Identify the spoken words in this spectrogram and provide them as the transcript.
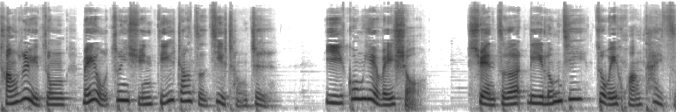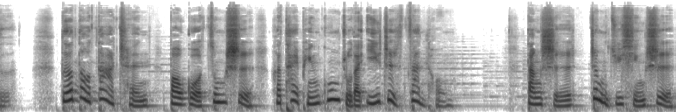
唐睿宗没有遵循嫡长子继承制，以功业为首，选择李隆基作为皇太子。得到大臣，包括宗室和太平公主的一致赞同。当时政局形势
